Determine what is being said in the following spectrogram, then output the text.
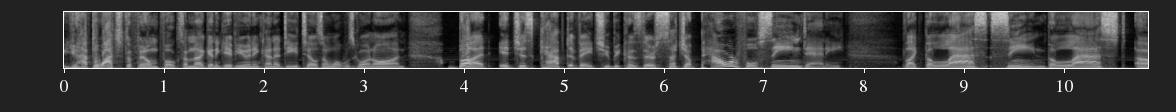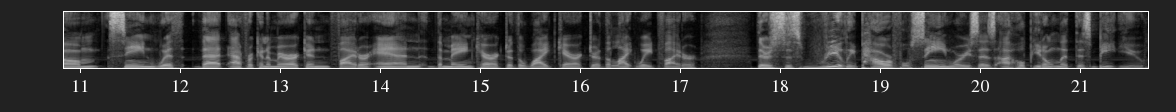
you have to watch the film, folks. I'm not going to give you any kind of details on what was going on, but it just captivates you because there's such a powerful scene, Danny. Like the last scene, the last um, scene with that African American fighter and the main character, the white character, the lightweight fighter. There's this really powerful scene where he says, "I hope you don't let this beat you."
